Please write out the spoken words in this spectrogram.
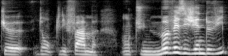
que donc les femmes ont une mauvaise hygiène de vie,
